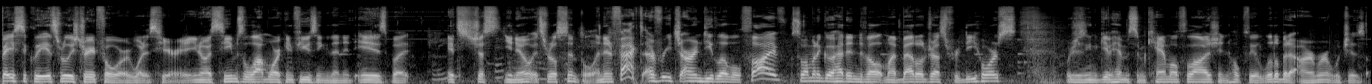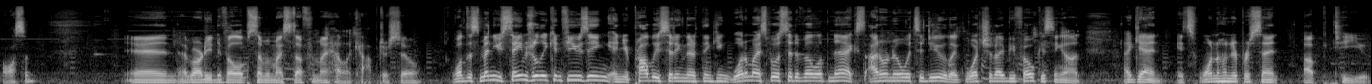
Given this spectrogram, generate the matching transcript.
basically, it's really straightforward what is here. You know, it seems a lot more confusing than it is, but it's just, you know, it's real simple. And in fact, I've reached R&D level 5, so I'm going to go ahead and develop my battle dress for D-Horse, which is going to give him some camouflage and hopefully a little bit of armor, which is awesome. And I've already developed some of my stuff for my helicopter, so while this menu seems really confusing and you're probably sitting there thinking, what am I supposed to develop next? I don't know what to do. Like, what should I be focusing on? Again, it's 100% up to you.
